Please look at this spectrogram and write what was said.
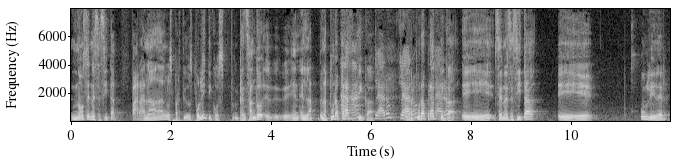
no se necesita para nada los partidos políticos, pensando eh, en, en la, en la pura Ajá, práctica. claro, En claro, la pura práctica. claro. eh, se necesita eh, un líder,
